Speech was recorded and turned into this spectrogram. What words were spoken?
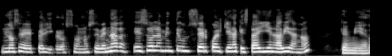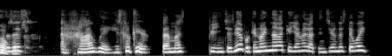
no se ve peligroso, no se ve nada, es solamente un ser cualquiera que está ahí en la vida, ¿no? Qué miedo, güey. Entonces, ajá, güey, es lo que da más pinches miedo, porque no hay nada que llame la atención de este güey,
